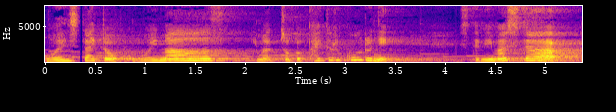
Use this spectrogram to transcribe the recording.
応援したいと思います。今ちょっとタイトルコールにしてみました。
